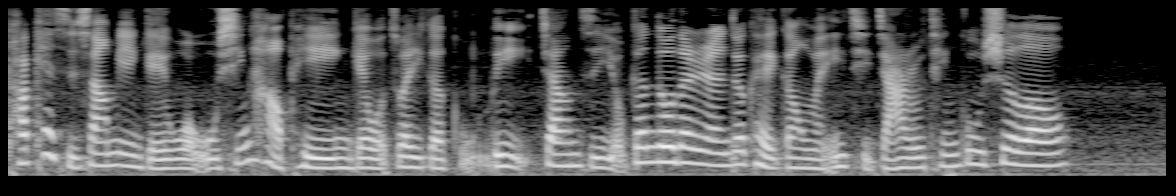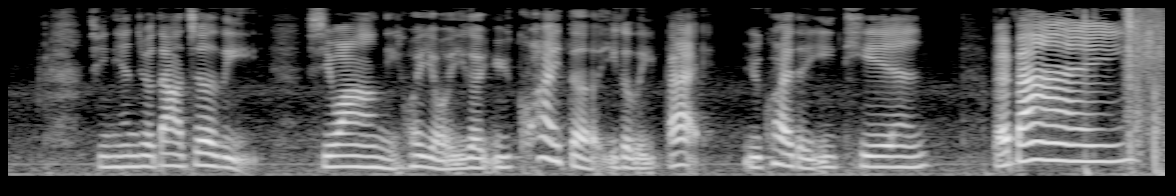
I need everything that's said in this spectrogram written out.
Podcast 上面给我五星好评，给我做一个鼓励，这样子有更多的人就可以跟我们一起加入听故事喽。今天就到这里，希望你会有一个愉快的一个礼拜，愉快的一天，拜拜。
